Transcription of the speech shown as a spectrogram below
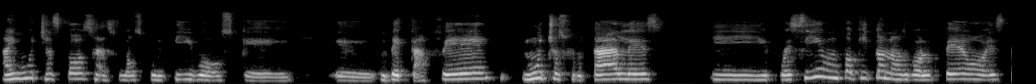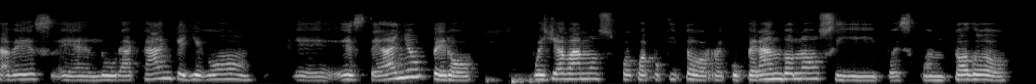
Hay muchas cosas, los cultivos que, eh, de café, muchos frutales, y pues sí, un poquito nos golpeó esta vez el huracán que llegó eh, este año, pero pues ya vamos poco a poquito recuperándonos y pues con todo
